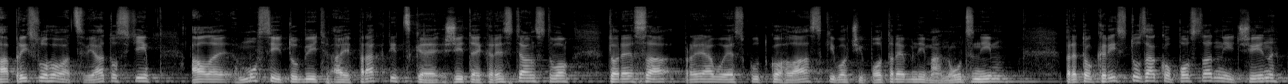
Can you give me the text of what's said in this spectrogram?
a prisluhovať sviatosti, ale musí tu byť aj praktické žité kresťanstvo, ktoré sa prejavuje skutko lásky voči potrebným a núdznym. Preto Kristus ako posledný čin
